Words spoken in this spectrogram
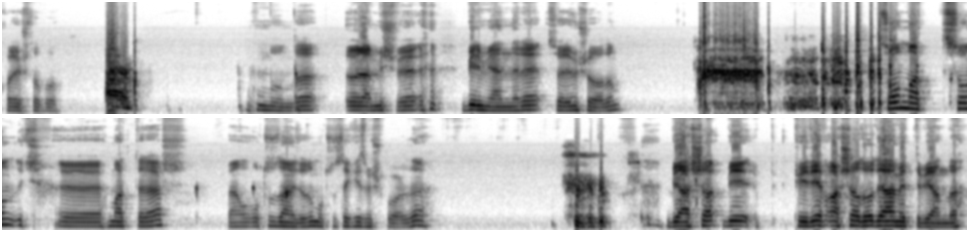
kolej topu. Aynen. Bunu da öğrenmiş ve bilmeyenlere söylemiş olalım. Son mad son e, maddeler. Ben 30 zannediyordum. 38'miş bu arada. bir aşağı bir PDF aşağı doğru devam etti bir anda.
